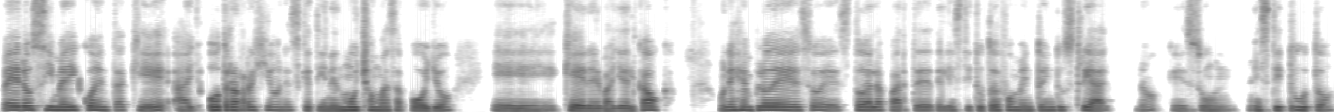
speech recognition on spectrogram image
pero sí me di cuenta que hay otras regiones que tienen mucho más apoyo eh, que en el Valle del Cauca. Un ejemplo de eso es toda la parte del Instituto de Fomento Industrial, ¿no? que es un instituto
